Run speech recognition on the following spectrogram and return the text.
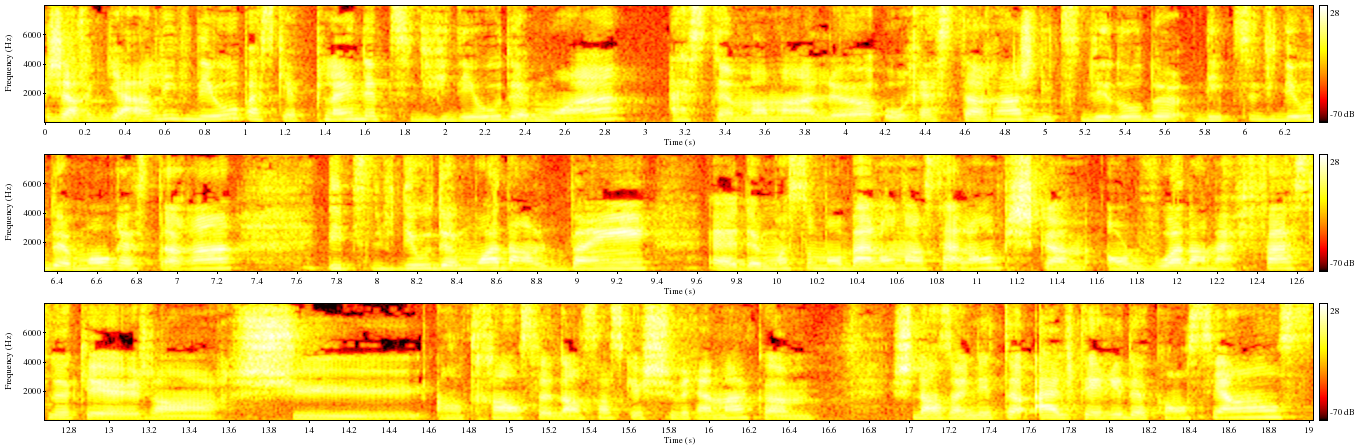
je regarde les vidéos parce qu'il y a plein de petites vidéos de moi à ce moment-là au restaurant. J'ai des petites vidéos de des petites vidéos de moi au restaurant, des petites vidéos de moi dans le bain, euh, de moi sur mon ballon dans le salon. Puis je comme on le voit dans ma face là que genre je suis en transe là, dans le sens que je suis vraiment comme je suis dans un état altéré de conscience,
